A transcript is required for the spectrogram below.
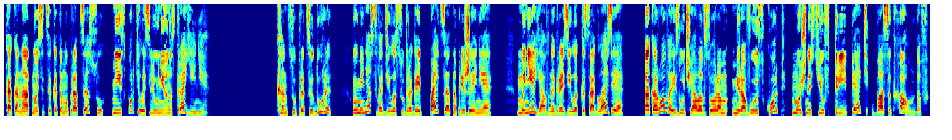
Как она относится к этому процессу, не испортилось ли у нее настроение. К концу процедуры у меня сводило судорогой пальцы от напряжения. Мне явно грозило косоглазие, а корова излучала взором мировую скорбь мощностью в 3-5 бассет-хаундов.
